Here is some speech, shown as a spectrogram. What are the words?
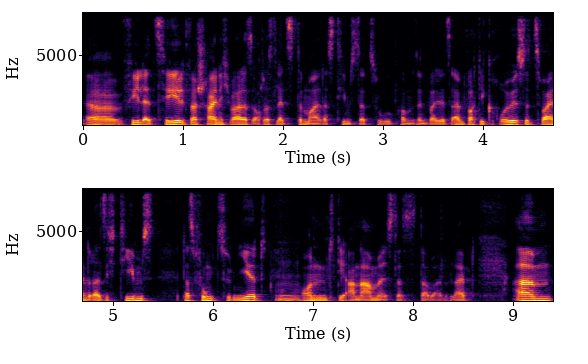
äh, viel erzählt. Wahrscheinlich war das auch das letzte Mal, dass Teams dazugekommen sind, weil jetzt einfach die Größe 32 Teams, das funktioniert mhm. und die Annahme ist, dass es dabei bleibt. Ähm,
